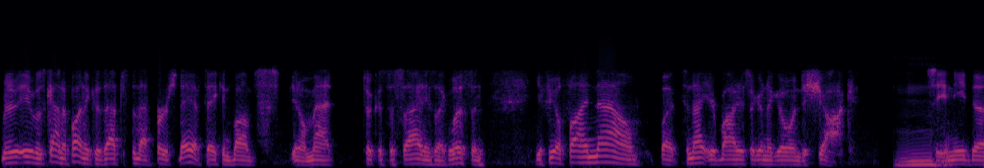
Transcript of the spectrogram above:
but it, it was kind of funny because after that first day of taking bumps, you know, Matt took us aside. And he's like, "Listen, you feel fine now, but tonight your bodies are going to go into shock. Mm, So you need to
